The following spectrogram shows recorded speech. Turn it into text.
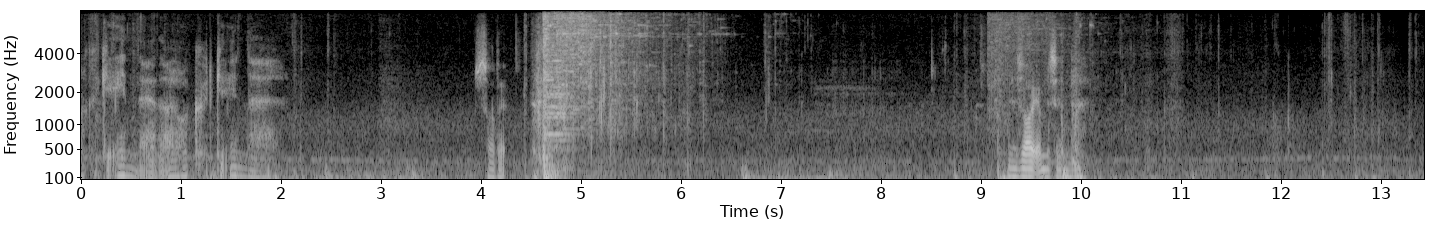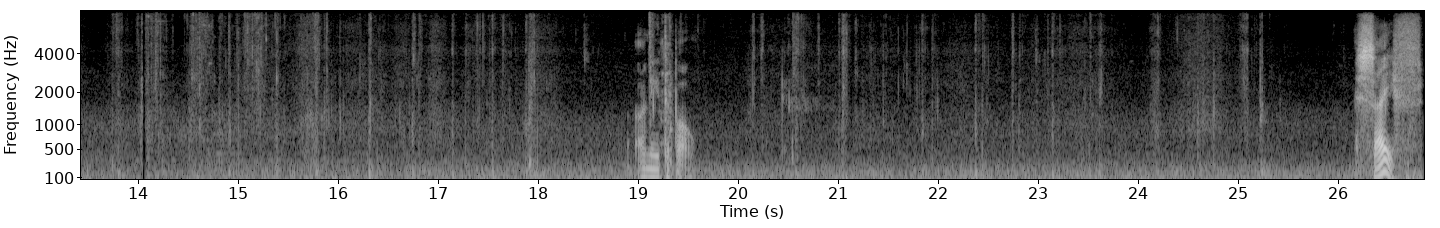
I could get in there though. I could get in there. Sod it. There's items in there. need the bow. Safe.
